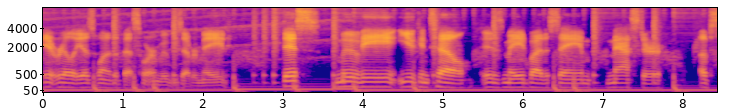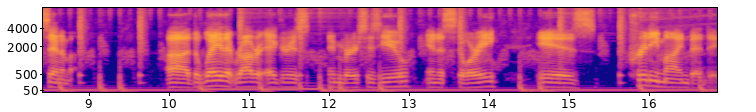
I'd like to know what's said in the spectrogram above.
it really is one of the best horror movies ever made. This movie, you can tell, is made by the same master of cinema. Uh, the way that Robert Eggers immerses you in a story is pretty mind bending.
